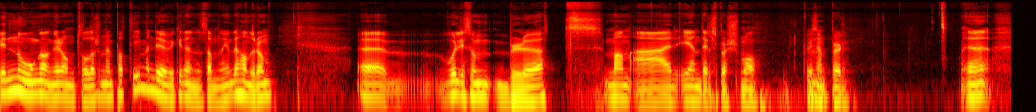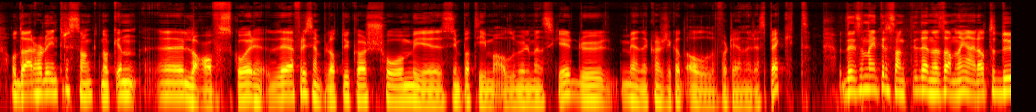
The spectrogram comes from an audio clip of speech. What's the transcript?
vi noen ganger omtaler som empati, men det gjør vi ikke i denne sammenhengen. Det handler om uh, hvor liksom bløt man er i en del spørsmål, for eksempel. Eh, og der har du interessant nok en uh, lav score. Det er f.eks. at du ikke har så mye sympati med alle mulige mennesker. Du mener kanskje ikke at alle fortjener respekt. Det som er interessant i denne sammenheng, er at du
